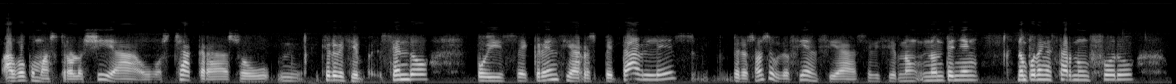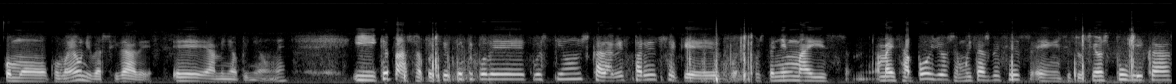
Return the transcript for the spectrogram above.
algo como a astroloxía ou os chakras ou mm, quero dicir, sendo pois eh, creencias respetables, pero son pseudociencias, é dicir, non, non teñen non poden estar nun foro como, como é a universidade, é a miña opinión. Eh? E que pasa? Pois que este tipo de cuestións cada vez parece que bueno, pois teñen máis, máis apoios e moitas veces en institucións públicas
